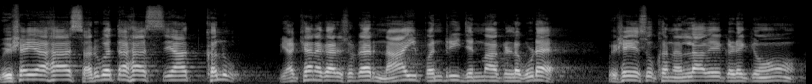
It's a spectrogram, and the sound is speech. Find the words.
விஷயா சர்வத்தா சாத் கலு. வியாக்கியானக்காரர் சொல்கிறார் நாய் பன்றி ஜென்மாக்களில் கூட விஷய சுகம் நல்லாவே கிடைக்கும்.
